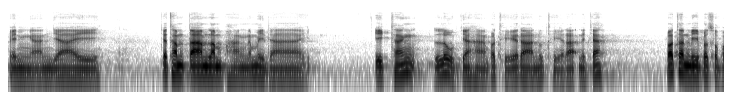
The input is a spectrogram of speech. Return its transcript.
เป็นงานใหญ่ จะทำตามลำพังนั้นไม่ได้ อีกทั้งลูกจะห่างพระเถรานุเถระนะจ๊ะ เพราะท่านมีประสบ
